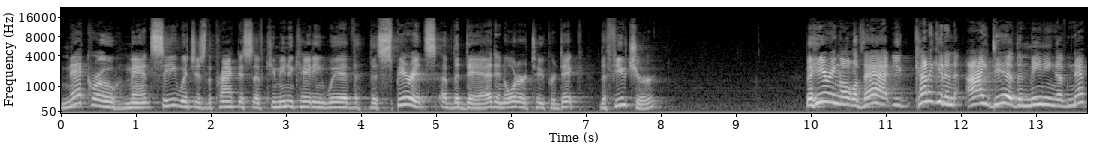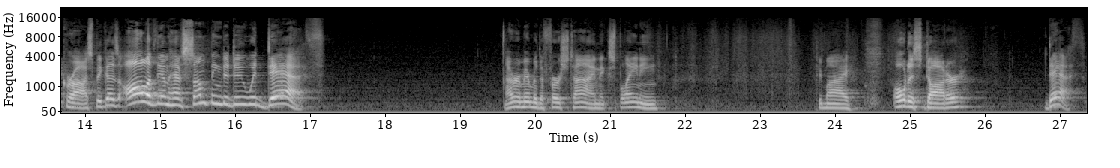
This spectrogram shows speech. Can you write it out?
necromancy, which is the practice of communicating with the spirits of the dead in order to predict the future. But hearing all of that, you kind of get an idea of the meaning of necros because all of them have something to do with death. I remember the first time explaining to my oldest daughter death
